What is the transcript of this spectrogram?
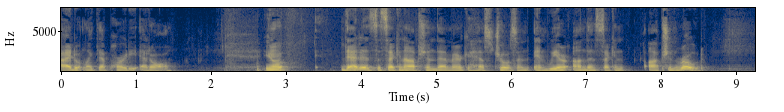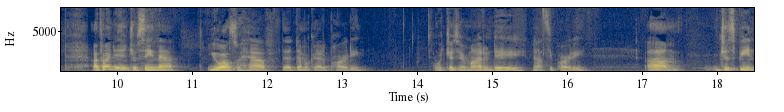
I don't like that party at all. You know, that is the second option that America has chosen, and we are on the second option road. I find it interesting that you also have the Democratic Party, which is your modern day Nazi party, um, just being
